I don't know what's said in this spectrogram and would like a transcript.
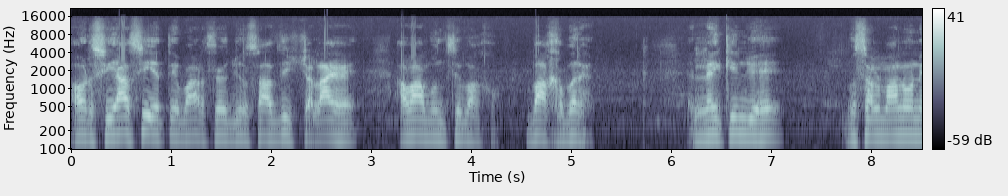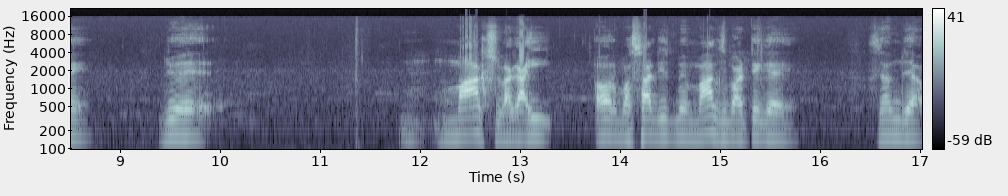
और सियासी एतबार से जो साजिश चलाए हैं आवाम उनसे बाखबर है। लेकिन जो है मुसलमानों ने जो है मार्क्स लगाई और मसाजिद में मार्क्स बांटे गए। समझा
